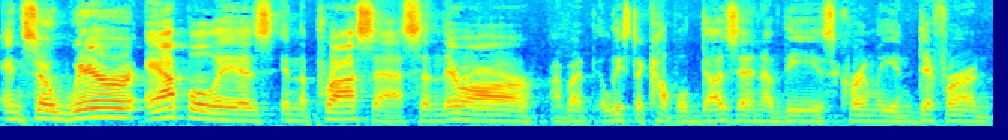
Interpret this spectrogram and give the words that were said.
And so, where Apple is in the process, and there are about at least a couple dozen of these currently in different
